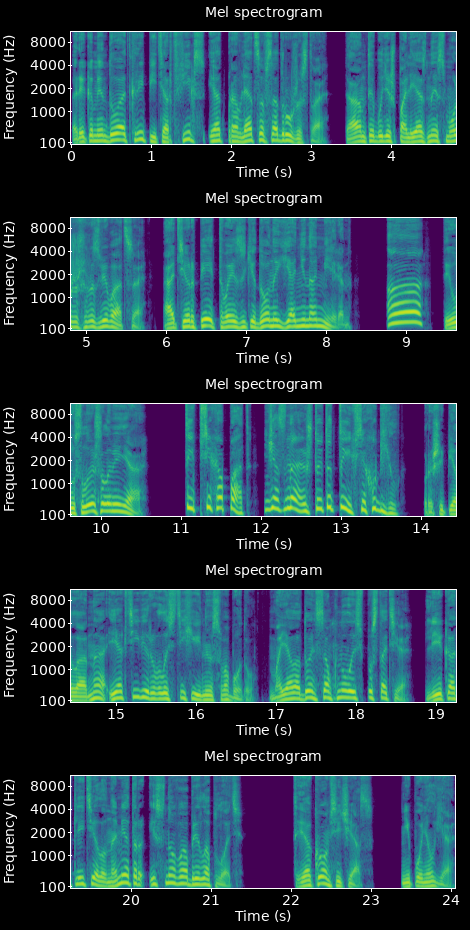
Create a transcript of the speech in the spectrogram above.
«Рекомендую открепить артфикс и отправляться в Содружество. Там ты будешь полезный и сможешь развиваться. А терпеть твои закидоны я не намерен». «А...» «Ты услышала меня?» «Ты психопат! Я знаю, что это ты их всех убил!» Прошипела она и активировала стихийную свободу. Моя ладонь сомкнулась в пустоте. Лика отлетела на метр и снова обрела плоть. «Ты о ком сейчас?» — не понял я.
